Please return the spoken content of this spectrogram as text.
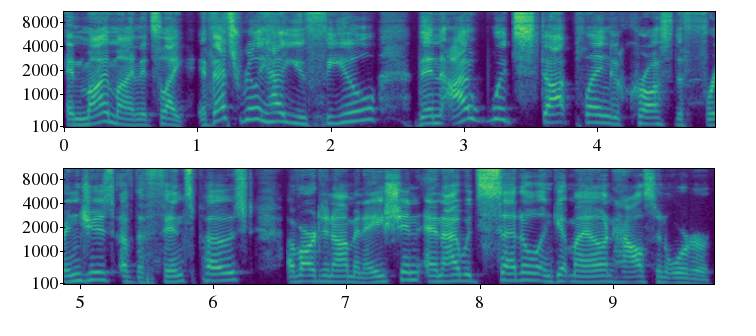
in my mind, it's like, if that's really how you feel, then I would stop playing across the fringes of the fence post of our denomination and I would settle and get my own house in order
